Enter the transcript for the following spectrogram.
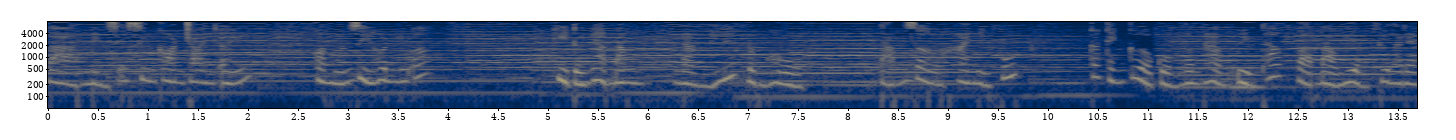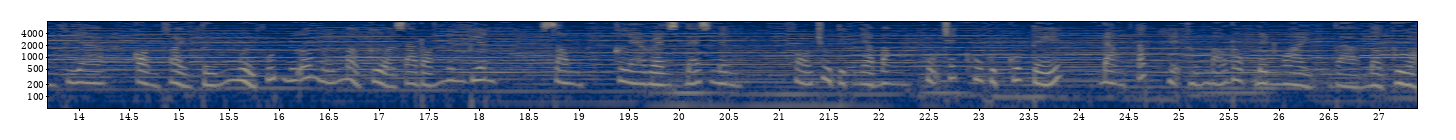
Và mình sẽ sinh con cho anh ấy còn muốn gì hơn nữa. Khi tới nhà băng, Nàng liếc đồng hồ. 8 giờ 20 phút, Các cánh cửa của ngân hàng ủy thác và bảo hiểm Philadelphia Còn phải tới 10 phút nữa mới mở cửa ra đón nhân viên. Xong, Clarence Desmond, Phó chủ tịch nhà băng, phụ trách khu vực quốc tế, đang tắt hệ thống báo động bên ngoài và mở cửa.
